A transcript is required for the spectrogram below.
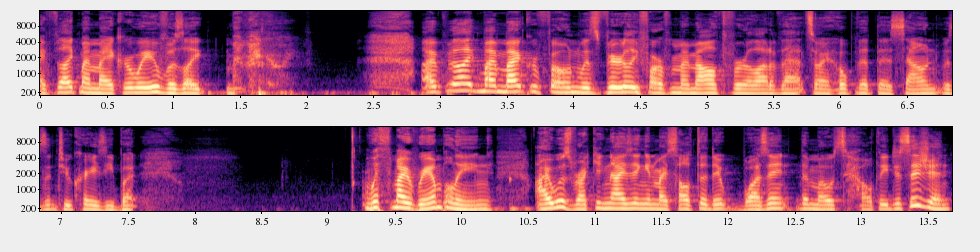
I feel like my microwave was like my microwave. I feel like my microphone was fairly far from my mouth for a lot of that, so I hope that the sound wasn't too crazy. But with my rambling, I was recognizing in myself that it wasn't the most healthy decision.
